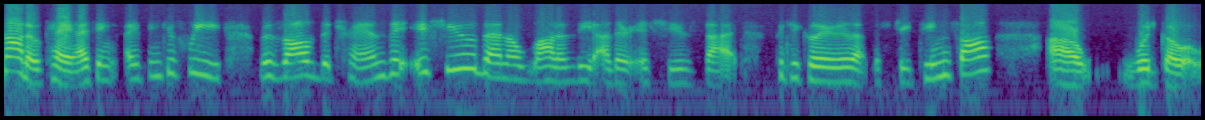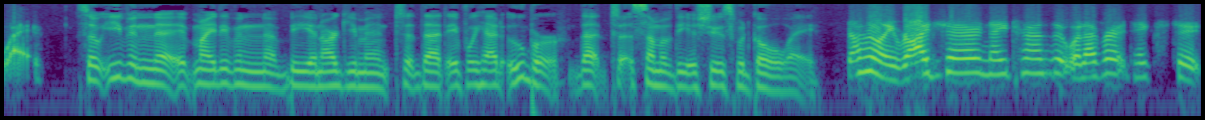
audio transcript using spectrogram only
not okay. I think I think if we resolve the transit issue, then a lot of the other issues that, particularly that the street team saw, uh, would go away. So even uh, it might even be an argument that if we had Uber, that some of the issues would go away. Definitely, rideshare, night transit, whatever it takes to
